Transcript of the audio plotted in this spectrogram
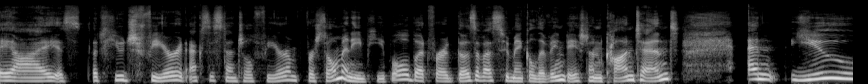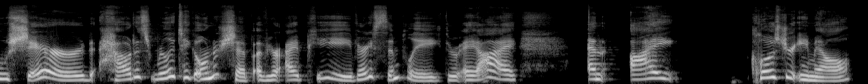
AI is a huge fear, an existential fear um, for so many people, but for those of us who make a living based on content. And you shared how to really take ownership of your IP very simply through AI. And I closed your email,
